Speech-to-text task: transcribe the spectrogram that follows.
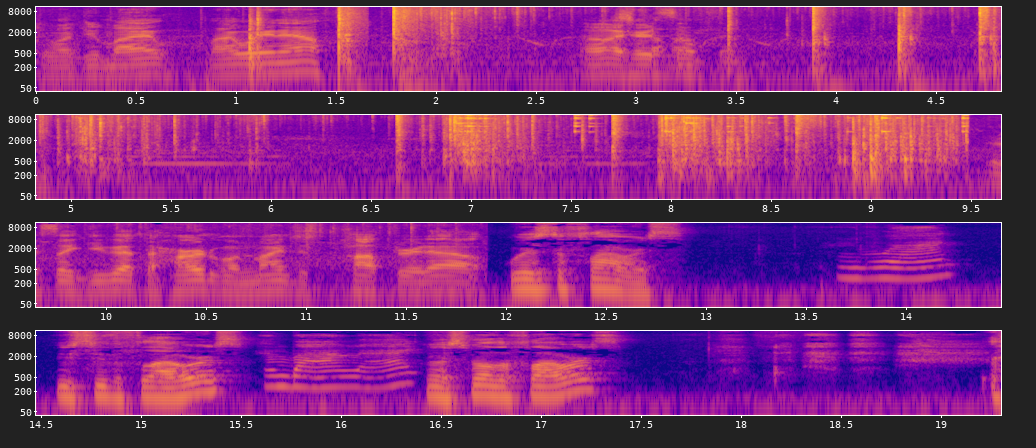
You want to do my my way now? Oh, I heard coming. something. It's like you got the hard one. Mine just popped right out. Where's the flowers? One You see the flowers? and You want to smell the flowers?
